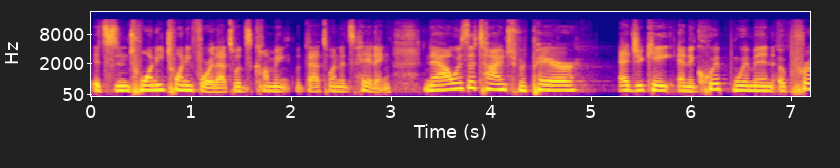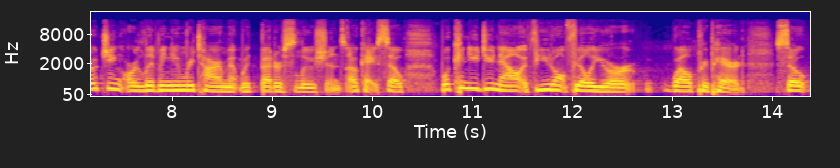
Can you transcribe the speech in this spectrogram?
It's in 2024. That's what's coming. That's when it's hitting. Now is the time to prepare educate and equip women approaching or living in retirement with better solutions. Okay, so what can you do now if you don't feel you're well prepared? So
